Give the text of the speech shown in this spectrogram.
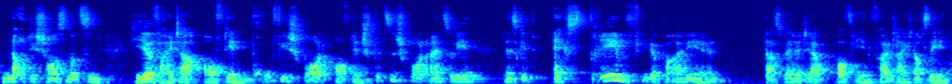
noch die Chance nutzen, hier weiter auf den Profisport, auf den Spitzensport einzugehen, denn es gibt extrem viele Parallelen. Das werdet ihr auf jeden Fall gleich noch sehen.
